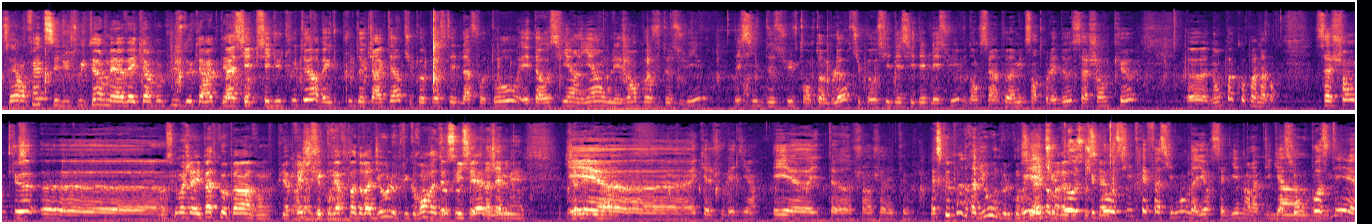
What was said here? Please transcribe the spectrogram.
C'est en fait c'est du Twitter mais avec un peu plus de caractère. Bah, c'est du Twitter avec plus de caractères, tu peux poster de la photo et tu as aussi un lien où les gens peuvent te suivre. Décide de suivre ton Tumblr, tu peux aussi décider de les suivre, donc c'est un peu un mix entre les deux, sachant que. euh, non, pas copain d'avant. Sachant que. euh, Parce que moi j'avais pas de copains avant. Puis après j'ai découvert Pod Radio, le plus grand réseau Depuis, social jamais. Jamais Et eu. euh, qu'est-ce que je voulais dire Et euh, j'en étais où Est-ce que Pod Radio on peut le Oui, considérer et tu comme un peux, réseau tu peux aussi très facilement, d'ailleurs c'est lié dans l'application, Bah, poster,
